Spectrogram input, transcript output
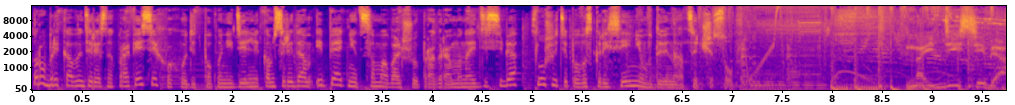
Рубрика «В интересных профессиях» выходит по понедельникам, средам и пятницам. Самую большую программу «Найди себя» слушайте по воскресеньям в 12 часов. «Найди себя»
